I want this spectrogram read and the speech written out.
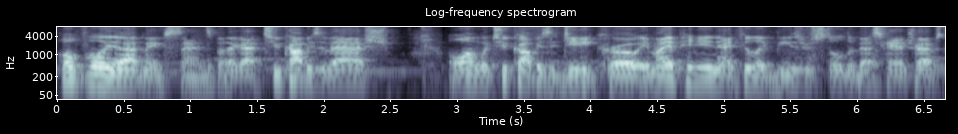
hopefully that makes sense. But I got two copies of Ash along with two copies of DD Crow. In my opinion, I feel like these are still the best hand traps.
